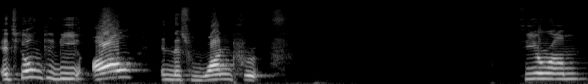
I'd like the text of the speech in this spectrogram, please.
it's going to be all in this one proof. Theorem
